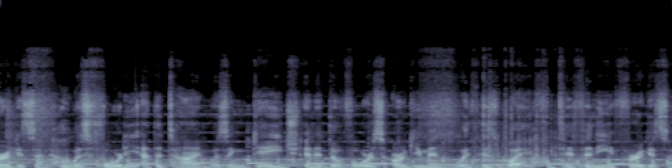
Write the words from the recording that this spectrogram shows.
Ferguson, who was 40 at the time, was engaged in a divorce argument with his wife, Tiffany Ferguson,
